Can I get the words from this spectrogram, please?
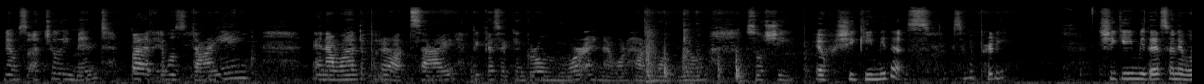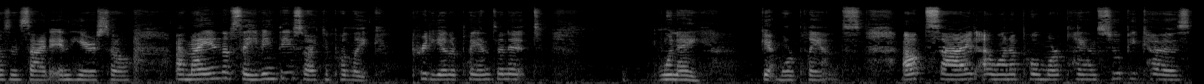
and it was actually mint but it was dying and I wanted to put it outside because I can grow more and I want to have more room so she she gave me this isn't it pretty she gave me this and it was inside in here so I might end up saving these so I can put like pretty other plants in it when I get more plants. Outside, I want to put more plants too because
